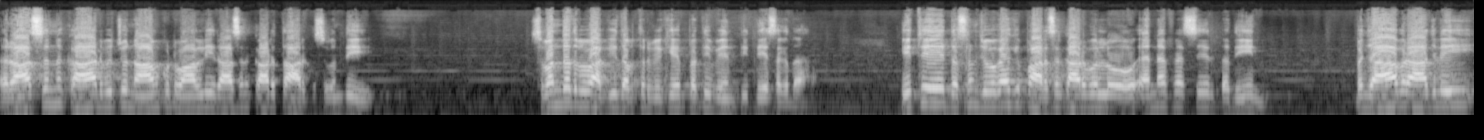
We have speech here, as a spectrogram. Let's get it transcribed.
ਰਾਸ਼ਨ ਕਾਰਡ ਵਿੱਚੋਂ ਨਾਮ ਕਟਵਾਉਣ ਲਈ ਰਾਸ਼ਨ ਕਾਰਡ ਧਾਰਕ ਸੰਬੰਧੀ ਸੰਬੰਧਤ ਵਿਭਾਗੀ ਦਫ਼ਤਰ ਵਿਖੇ ਪ੍ਰਤੀ ਬੇਨਤੀ ਦੇ ਸਕਦਾ ਹੈ। ਇੱਥੇ ਦੱਸਣਯੋਗ ਹੈ ਕਿ ਭਾਰਤ ਸਰਕਾਰ ਵੱਲੋਂ ਐਨਐਫਐਸਏ ਅਧੀਨ ਪੰਜਾਬ ਰਾਜ ਲਈ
